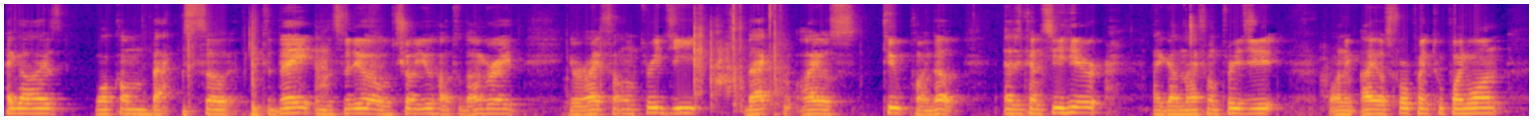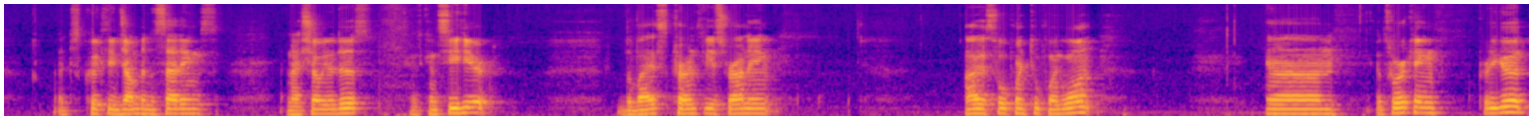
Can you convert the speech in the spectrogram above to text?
Hey guys, welcome back. So today in this video I will show you how to downgrade your iPhone 3G back to iOS 2.0. As you can see here, I got an iPhone 3G running iOS 4.2.1. Let's quickly jump in the settings and I show you this. As you can see here, the device currently is running iOS 4.2.1 and it's working pretty good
